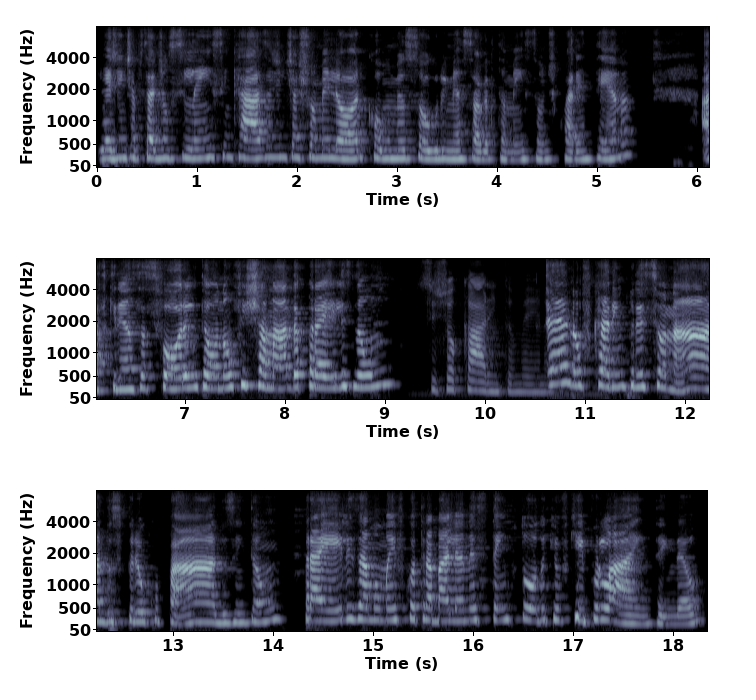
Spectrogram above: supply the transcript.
e a gente ia precisar de um silêncio em casa, a gente achou melhor, como meu sogro e minha sogra também são de quarentena. As crianças foram, então eu não fiz chamada para eles não Se chocarem também, né? É, não ficarem impressionados, preocupados. Então, para eles, a mamãe ficou trabalhando esse tempo todo que eu fiquei por lá, entendeu?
